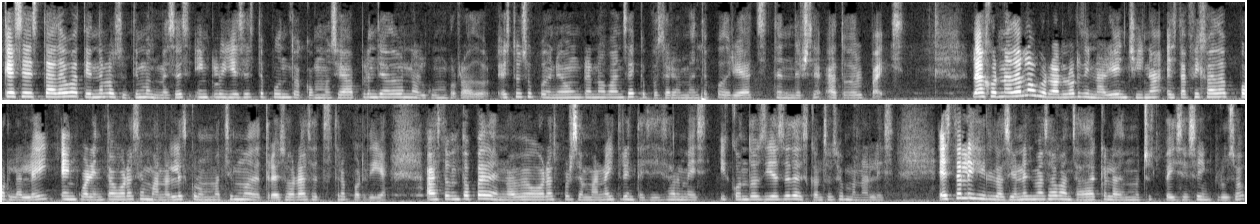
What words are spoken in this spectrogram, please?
que se está debatiendo en los últimos meses incluyese este punto como se ha planteado en algún borrador. Esto supondría un gran avance que posteriormente podría extenderse a todo el país. La jornada laboral ordinaria en China está fijada por la ley en 40 horas semanales con un máximo de 3 horas extra por día, hasta un tope de 9 horas por semana y 36 al mes, y con dos días de descanso semanales. Esta legislación es más avanzada que la de muchos países e incluso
